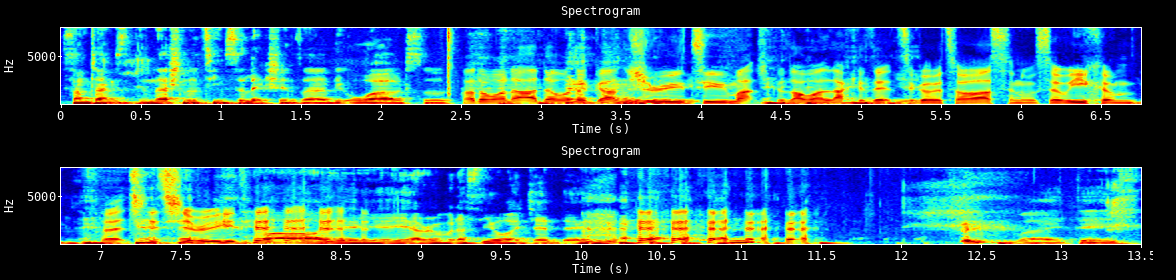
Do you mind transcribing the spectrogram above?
sometimes the national team selections are a bit wild. So I don't want to. I don't want to gun Giroud too much because I want Lacazette to go to Arsenal so he can purchase Giroud. oh yeah, yeah, yeah. Remember that's your agenda. My days.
